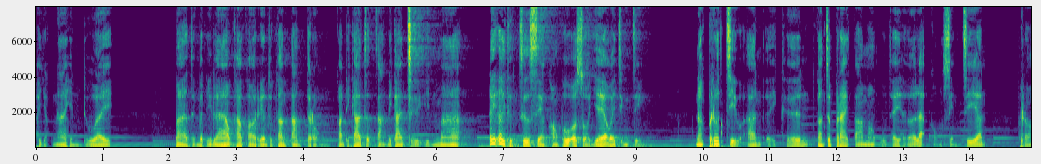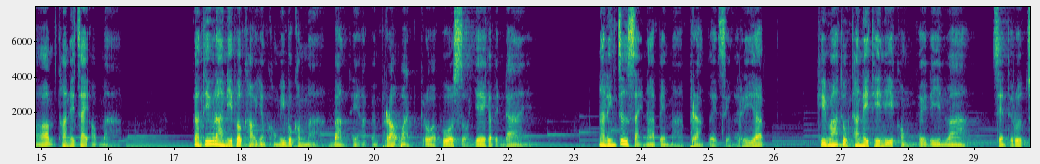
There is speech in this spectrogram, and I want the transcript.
พยักหน้าเห็นด้วย มาถึงบัดนี้แล้วข้าขอเรียนทุกท่านตามตรง ก่อนที่ข้าจะจากนิกายจืออินมา ได้เอ่ยถึงชื่อเสียงของผู้โอโสแย่ไว้จริง ๆ นักพรตจิ๋วอันเอ่ยขึ้นก่อนจะปลายตามองอูไทเหอและของเสียนเจียน พร้อมถอนในใจออกมาการที่เวลานี้พวกเขายังคงมีบุคคลมาบางทีอาจเป็นเพราะหวาดกลัวผู้โอโสแย่ก็เป็นได้ นาลิงจื้อใส่หน้าไปมาพรางเอ่ยเสียงเรียบ คิดว่าทุกท่านในที่นี้คงเคยได้ยินว่าเซนทรุช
